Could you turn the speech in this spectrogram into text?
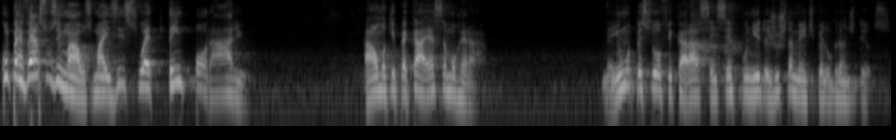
com perversos e maus, mas isso é temporário. A alma que pecar, essa morrerá. Nenhuma pessoa ficará sem ser punida justamente pelo grande Deus.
